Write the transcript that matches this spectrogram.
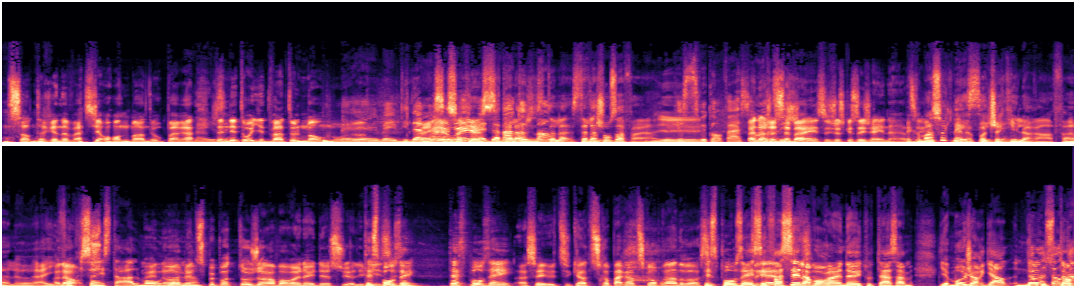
du centre de rénovation ont demandé aux parents de nettoyer devant tout le monde, mon Ben, gars. ben, évidemment. Ben, c'est oui, ça que- mais c'était devant la- tout le monde. c'était la- chose à faire. A- Qu'est-ce que tu veux qu'on fasse? Ben non, On je sais bien, c'est juste que c'est gênant. Mais comment ça qu'il Ben, n'aurait pas checké gênant. leur enfant, là? Hey, il Ah faut non, qu'il s'installe, Ben mon non, gars, mais tu peux pas toujours avoir un œil dessus, Olivier. T'es supposé. T'es supposé. Ah, tu- quand tu seras parent, tu comprendras. T'es supposé. C'est facile d'avoir un œil tout le temps. Ça Moi, je regarde non-stop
